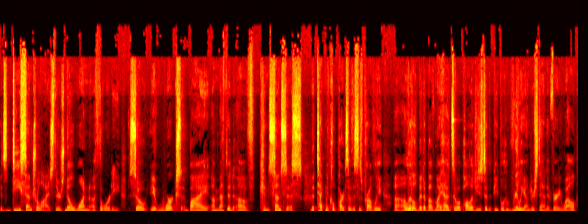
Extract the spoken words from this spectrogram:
it's decentralized. There's no one authority. So it works by a method of consensus. The technical parts of this is probably uh, a little bit above my head, so apologies to the people who really understand it very well.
